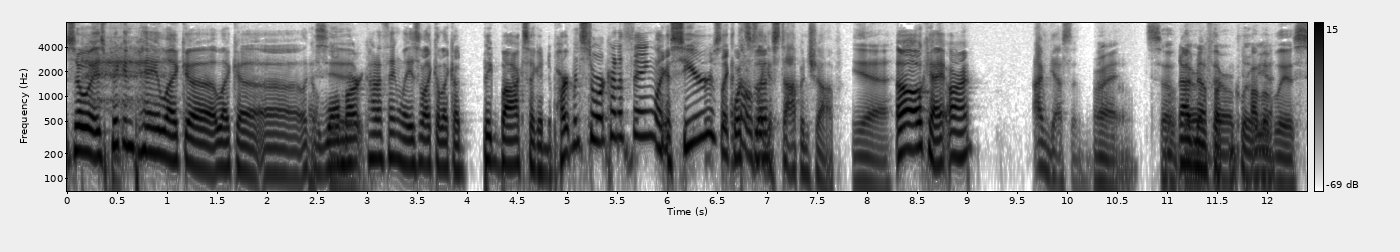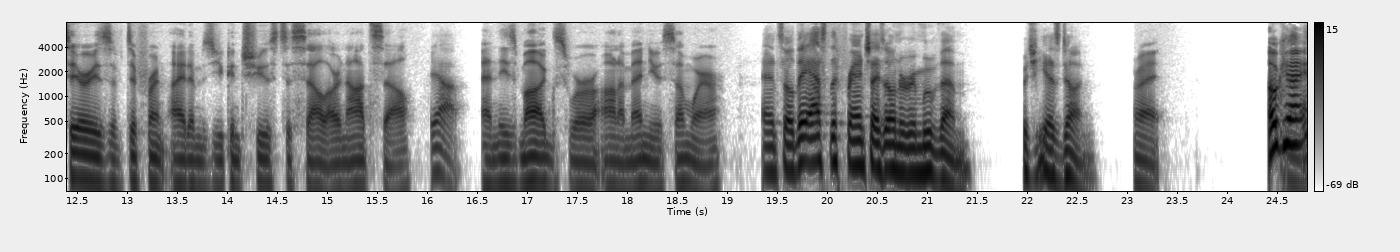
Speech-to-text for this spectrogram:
so is Pick n Pay like a like a uh, like I a see Walmart kind of thing? Like is it like a, like a big box, like a department store kind of thing, like a Sears? Like I what's it was the? like a Stop and Shop. Yeah. oh, okay, all right. I'm guessing. I don't Right. So I have there, no there fucking are clue, yeah. probably a series of different items you can choose to sell or not sell. Yeah. And these mugs were on a menu somewhere. And so they asked the franchise owner to remove them, which he has done. Right. Okay.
